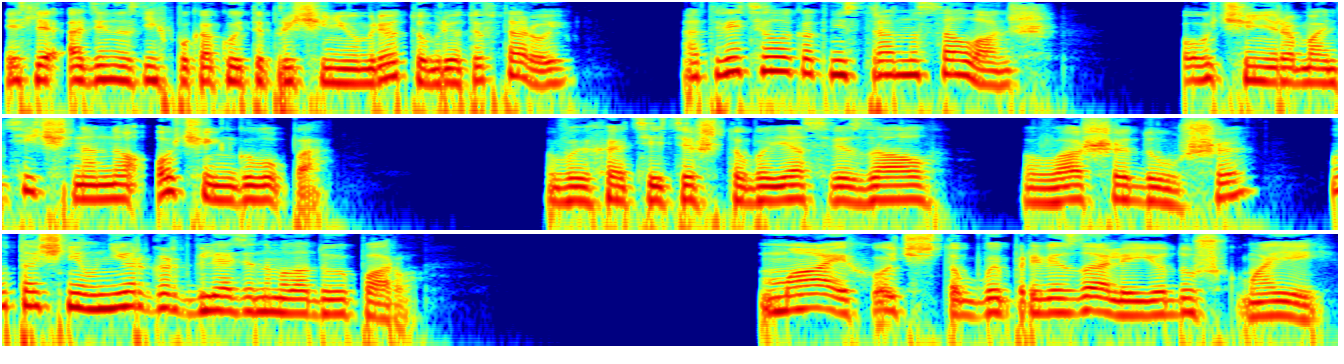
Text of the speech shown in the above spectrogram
Если один из них по какой-то причине умрет, умрет и второй. Ответила, как ни странно, Саланж. Очень романтично, но очень глупо. «Вы хотите, чтобы я связал ваши души?» уточнил Нергард, глядя на молодую пару. «Май хочет, чтобы вы привязали ее душу к моей».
